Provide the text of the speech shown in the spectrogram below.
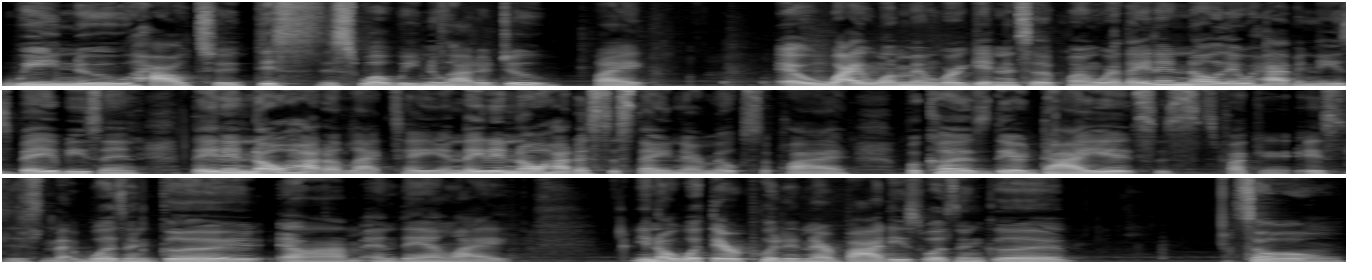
we knew how to this is what we knew how to do like white women were getting to the point where they didn't know they were having these babies and they didn't know how to lactate and they didn't know how to sustain their milk supply because their diets is fucking it's just wasn't good um and then like you know what they were putting in their bodies wasn't good so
